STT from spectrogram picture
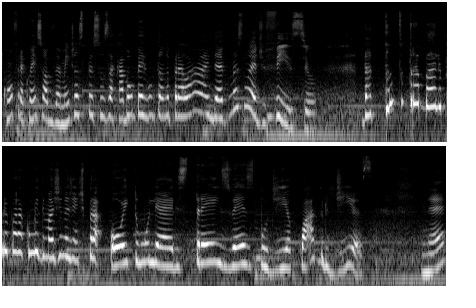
com frequência, obviamente, as pessoas acabam perguntando para ela: ai, Deve, mas não é difícil? Dá tanto trabalho preparar comida. Imagina, gente, para oito mulheres, três vezes por dia, quatro dias, né?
